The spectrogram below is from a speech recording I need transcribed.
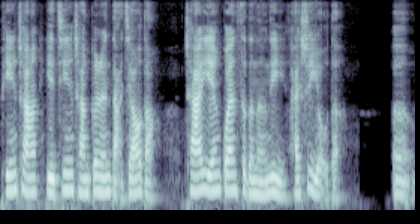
平常也经常跟人打交道，察言观色的能力还是有的。呃，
